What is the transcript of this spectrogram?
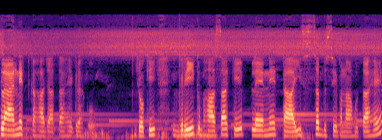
प्लैनेट कहा जाता है ग्रह को, जो कि ग्रीक भाषा के प्लेनेटाई शब्द से बना होता है,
